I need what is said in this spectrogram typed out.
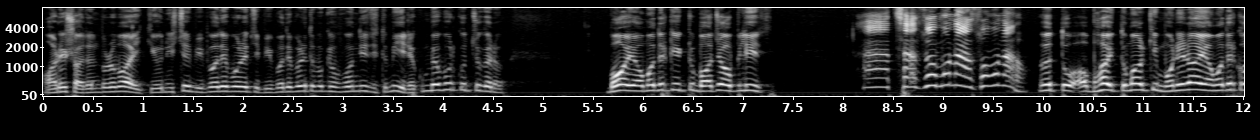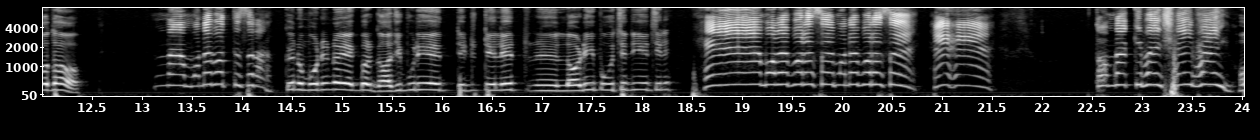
আরে শয়তানপুর ভাই কেউ নিশ্চয়ই বিপদে পড়েছে বিপদে পড়ে তোমাকে ফোন দিয়েছে তুমি এরকম ব্যবহার করছ কেন? ভাই আমাদেরকে একটু বাঁচাও প্লিজ আচ্ছা যমুনা যমুনা তো ভাই তোমার কি মনে নাই আমাদের কথা? না মনে পড়তেছে না। কেন মনে নাই একবার গাজীপুরে একটু তেলের লরি পৌঁছে দিয়েছিলে? হ্যাঁ মনে পড়েছে মনে পড়েছে। হ্যাঁ হ্যাঁ। তোমরা কি ভাই সেই ভাই? হ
